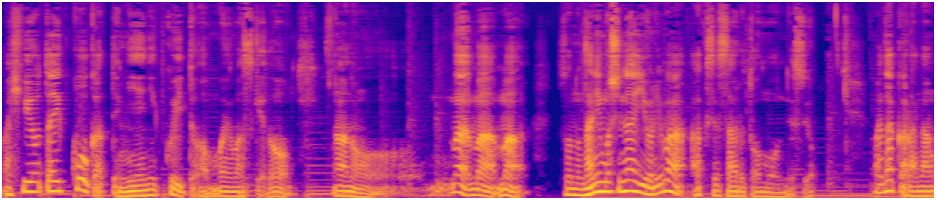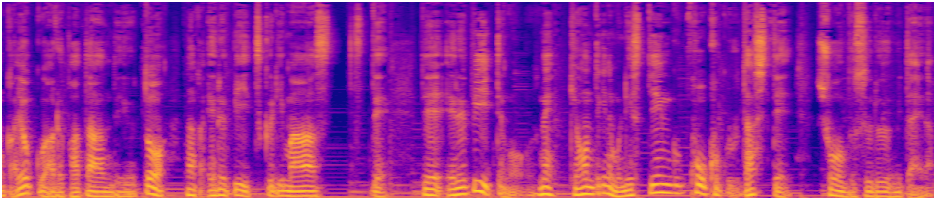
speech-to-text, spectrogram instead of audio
まあ、費用対効果って見えにくいとは思いますけど、あの、まあまあまあ、その何もしないよりはアクセスあると思うんですよ。まあ、だからなんかよくあるパターンで言うと、なんか LP 作りますっつって、で、LP ってもね、基本的にもリスティング広告出して勝負するみたいな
